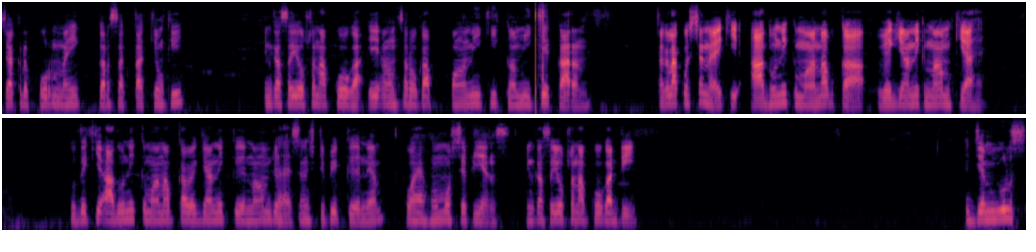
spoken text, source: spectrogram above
चक्र पूर्ण नहीं कर सकता क्योंकि इनका सही ऑप्शन आपको होगा, ए आंसर होगा पानी की कमी के कारण। अगला क्वेश्चन है कि आधुनिक मानव का वैज्ञानिक नाम क्या है? तो देखिए, आधुनिक मानव का वैज्ञानिक नाम जो है साइंटिफिक नेम वह है होमोसेपियंस इनका सही ऑप्शन आपको होगा डी जेम्यूल्स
